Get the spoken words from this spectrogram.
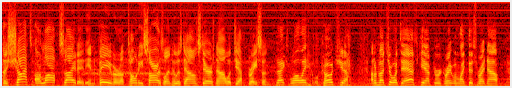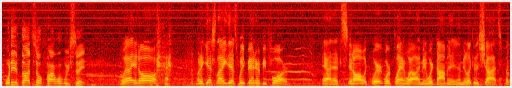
The shots are lopsided in favor of Tony Sarsland, who is downstairs now with Jeff Grayson. Thanks, Wally. Well, Coach, yeah, I'm not sure what to ask you after a great one like this right now. What are your thoughts so far, what we've seen? Well, you know, when it gets like this, we've been here before. And it's, you know, we're, we're playing well. I mean, we're dominating. I mean, look at the shots. But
